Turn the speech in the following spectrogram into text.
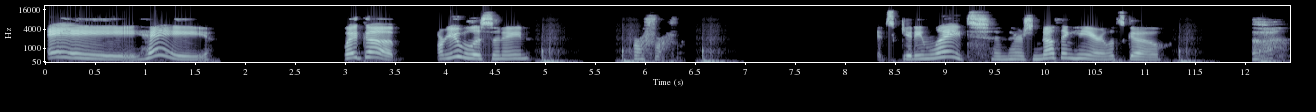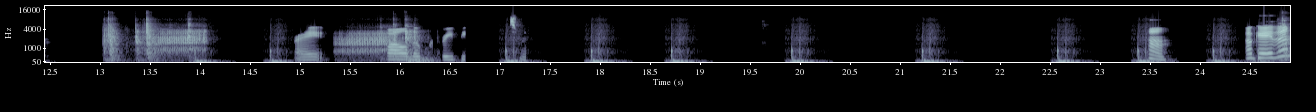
Hey, hey! Wake up! Are you listening? Ruff, ruff. It's getting late, and there's nothing here. Let's go. Ugh. Right? Follow the creepy. Huh. Okay then.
